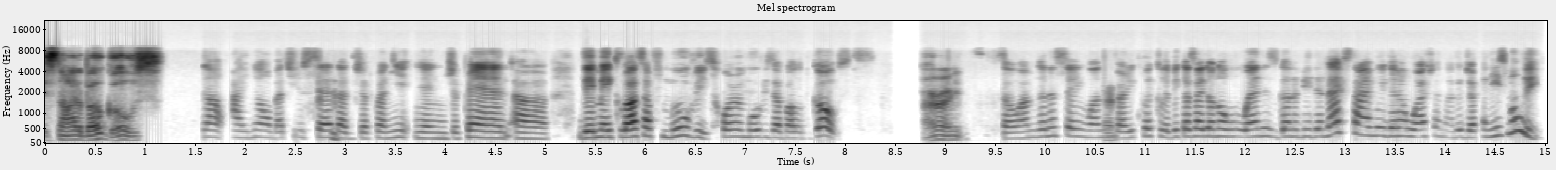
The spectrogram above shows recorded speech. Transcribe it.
it's not about ghosts. No, I know, but you said that Japan in Japan, uh, they make lots of movies, horror movies about ghosts. All right. So I'm gonna say one very quickly because I don't know when is gonna be the next time we're gonna watch another Japanese movie.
